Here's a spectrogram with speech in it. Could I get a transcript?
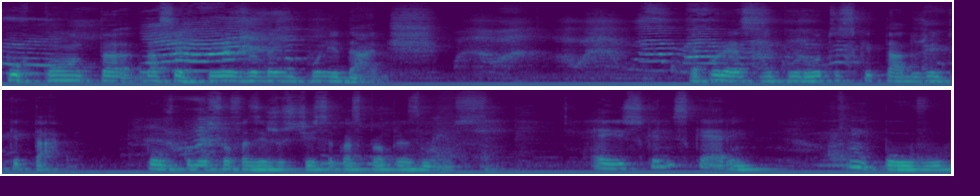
por conta da certeza da impunidade. É por essas e por outras que tá do jeito que tá. O povo começou a fazer justiça com as próprias mãos. É isso que eles querem. Um povo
